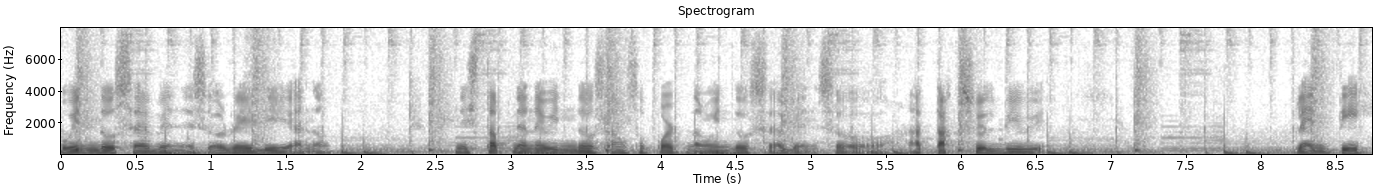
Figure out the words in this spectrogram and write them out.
Windows 7 is already ano ni-stop na na Windows ang support ng Windows 7 so attacks will be plenty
